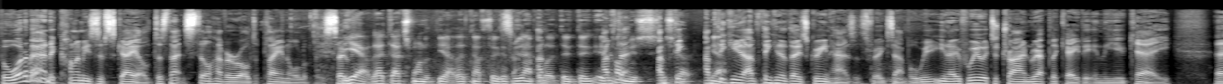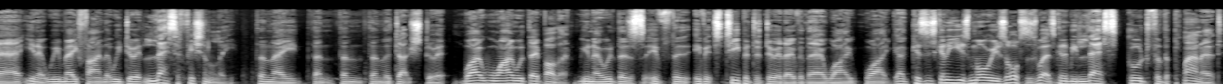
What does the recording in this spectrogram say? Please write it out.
But what about economies of scale? Does that still have a role to play in all of this? So Yeah, that, that's one of, yeah, that, that, for example, I'm- the, the economies. I'm, think- I'm yeah. thinking. I'm thinking of those greenhouses, for example. We, you know, if we were to try and replicate it in the UK, uh, you know, we may find that we do it less efficiently than they than, than than the Dutch do it. Why why would they bother? You know, there's if the if it's cheaper to do it over there, why why? Because it's going to use more resources. Well, it's going to be less good for the planet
